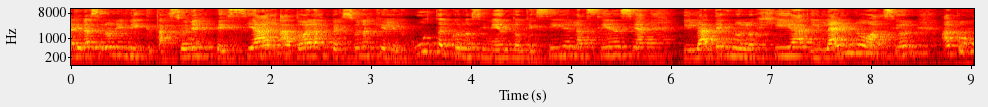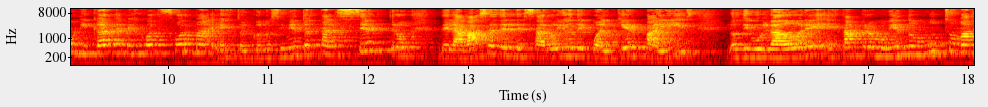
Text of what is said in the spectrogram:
quiero hacer una invitación especial a todas las personas que les gusta el conocimiento, que siguen la ciencia y la tecnología y la innovación, a comunicar de mejor forma esto. El conocimiento está al centro de la base del desarrollo de cualquier país. Los divulgadores están promoviendo mucho más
